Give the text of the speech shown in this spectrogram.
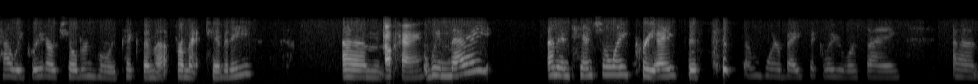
how we greet our children when we pick them up from activities. Um, okay. We may unintentionally create this system where basically we're saying, um,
